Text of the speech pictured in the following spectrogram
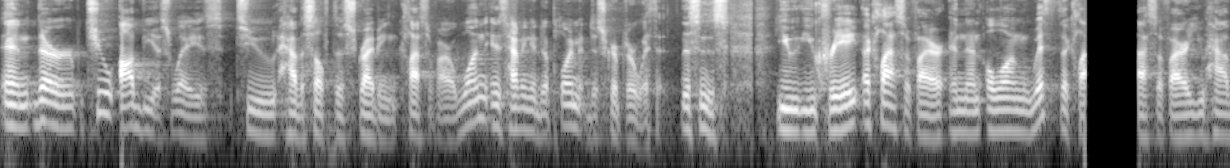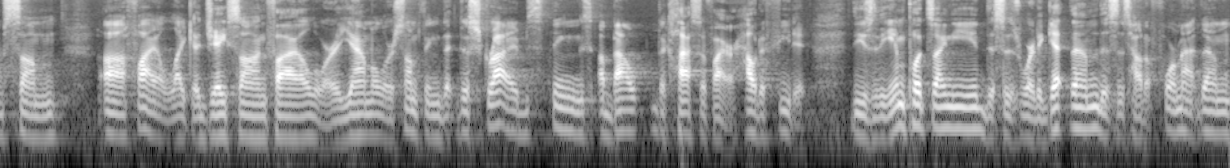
And there are two obvious ways to have a self-describing classifier. One is having a deployment descriptor with it. This is, you, you create a classifier and then along with the classifier you have some uh, file like a JSON file or a YAML or something that describes things about the classifier, how to feed it. These are the inputs I need, this is where to get them, this is how to format them,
